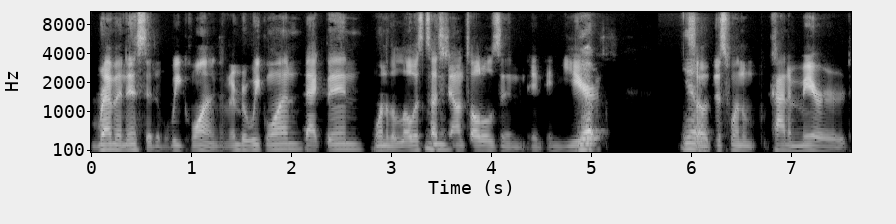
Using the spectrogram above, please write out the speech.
reminiscent of week one. Remember week one back then, one of the lowest Mhm. touchdown totals in in, in years. Yep. So this one kind of mirrored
